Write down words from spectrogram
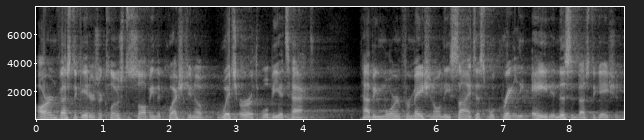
Our investigators are close to solving the question of which Earth will be attacked. Having more information on these scientists will greatly aid in this investigation.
